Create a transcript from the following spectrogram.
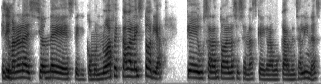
Y tomaron la decisión de este, que como no afectaba la historia, que usaran todas las escenas que grabó Carmen Salinas.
